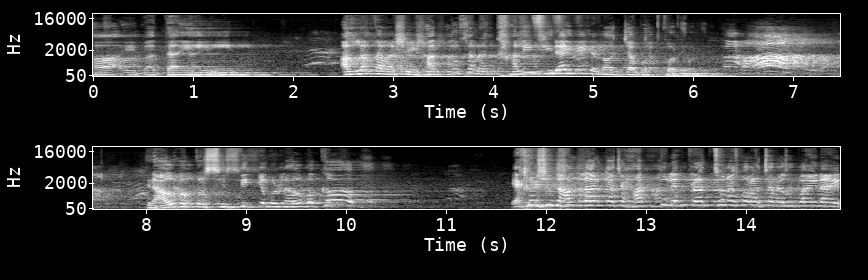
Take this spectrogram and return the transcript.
খাইবাতাইন। আল্লাহ তালা সেই হাত দুখানা খালি ফিরাই দিতে লজ্জা বোধ করেন। তিনি বকর সিদ্দিককে বললেন বকর, এখন শুধু আল্লাহর কাছে হাত তুলে প্রার্থনা করা ছাড়া উপায় নাই।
